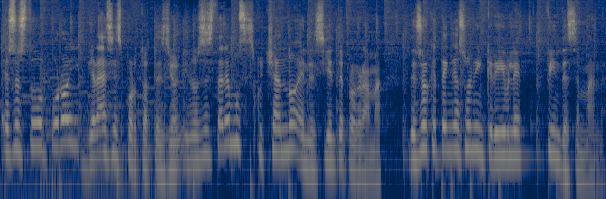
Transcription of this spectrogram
Eso es todo por hoy, gracias por tu atención y nos estaremos escuchando en el siguiente programa. Deseo que tengas un increíble fin de semana.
